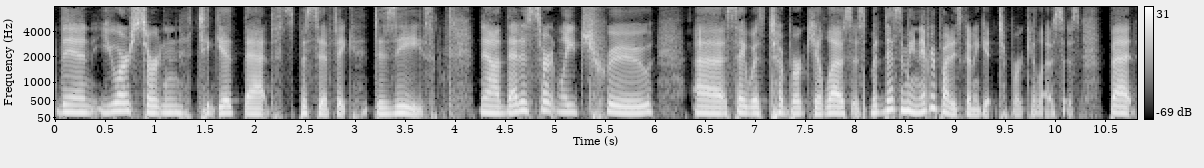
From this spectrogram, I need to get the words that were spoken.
then you are certain to get that specific disease. Now, that is certainly true, uh, say, with tuberculosis, but it doesn't mean everybody's going to get tuberculosis. But,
